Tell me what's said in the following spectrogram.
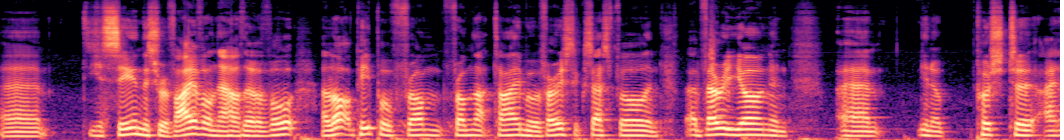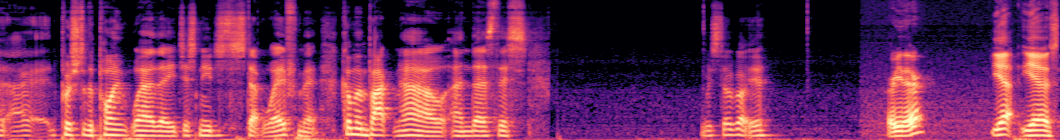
um, you're seeing this revival now, though, of all, a lot of people from from that time who were very successful and uh, very young and um, you know pushed to I, I pushed to the point where they just needed to step away from it. Coming back now, and there's this. We still got you. are you there Yeah, yes.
